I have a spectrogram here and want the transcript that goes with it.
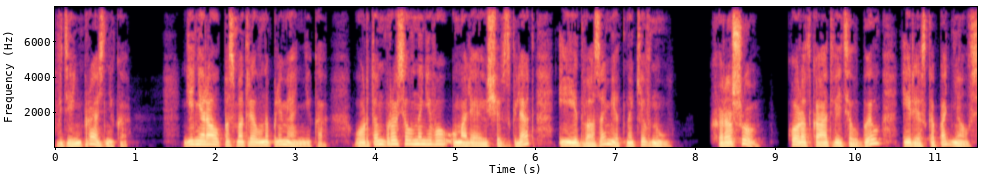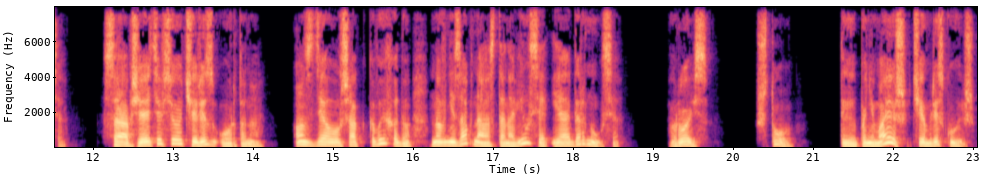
в день праздника». Генерал посмотрел на племянника. Ортон бросил на него умоляющий взгляд и едва заметно кивнул. «Хорошо», — коротко ответил Белл и резко поднялся. «Сообщайте все через Ортона». Он сделал шаг к выходу, но внезапно остановился и обернулся. «Ройс, что? Ты понимаешь, чем рискуешь?»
